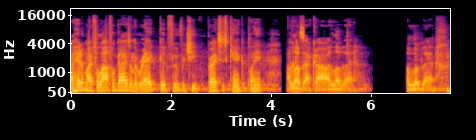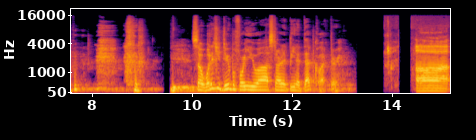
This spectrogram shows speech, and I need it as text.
I hit up my falafel guys on the reg. Good food for cheap prices. Can't complain. I love that, Kyle. I love that. I love that. so, what did you do before you uh, started being a debt collector? Uh,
